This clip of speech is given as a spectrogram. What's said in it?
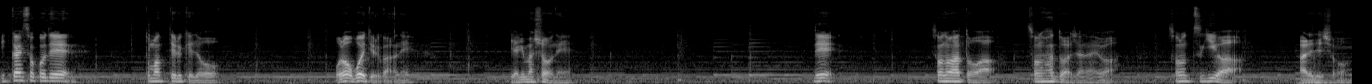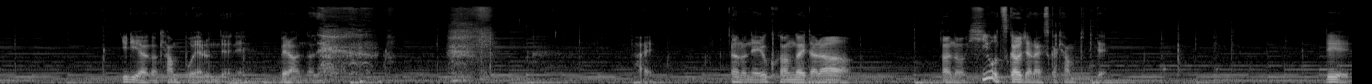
一回そこで止まってるけど俺は覚えてるからねやりましょうね。でその後はその後はじゃないわ。その次はあれでしょ？ユリアがキャンプをやるんだよね。ベランダで。はい。あのねよく考えたらあの火を使うじゃないですかキャンプって。で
